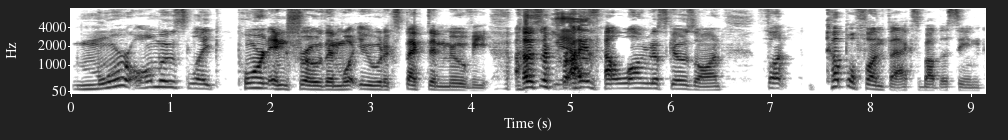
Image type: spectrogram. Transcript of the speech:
more almost like porn intro than what you would expect in movie. I was surprised how long this goes on. Fun couple fun facts about this scene.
